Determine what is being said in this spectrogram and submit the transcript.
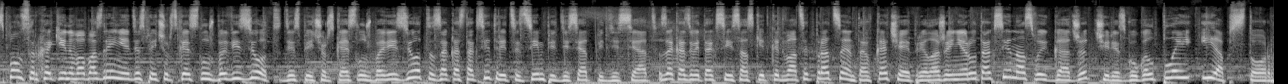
Спонсор хоккейного обозрения диспетчерская служба «Везет». Диспетчерская служба «Везет». Заказ такси 37 50 50. Заказывай такси со скидкой 20%. Качай приложение «Рутакси» на свой гаджет через Google Play и App Store.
